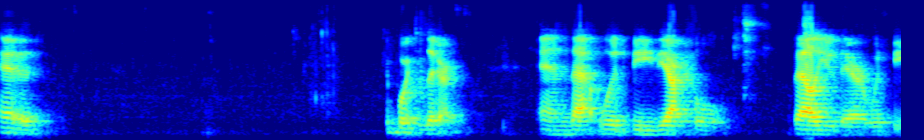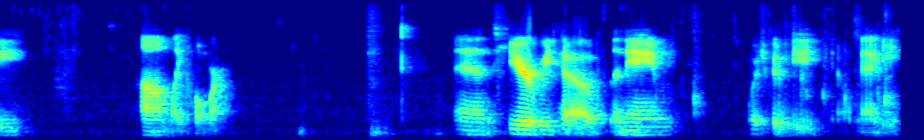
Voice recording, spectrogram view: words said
head can point to there, and that would be the actual value there would be um, like Homer. And here we'd have the name, which could be you know, Maggie.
